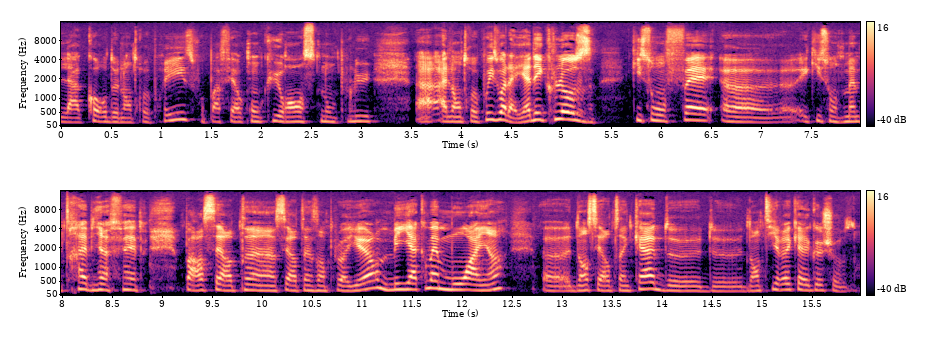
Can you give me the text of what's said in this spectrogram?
l'accord de l'entreprise, il ne faut pas faire concurrence non plus à, à l'entreprise. Voilà, il y a des clauses qui sont faits euh, et qui sont même très bien faits par certains, certains employeurs, mais il y a quand même moyen, euh, dans certains cas, d'en de, d'en tirer quelque chose.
